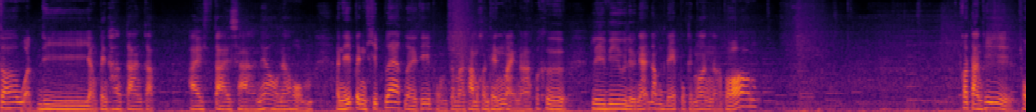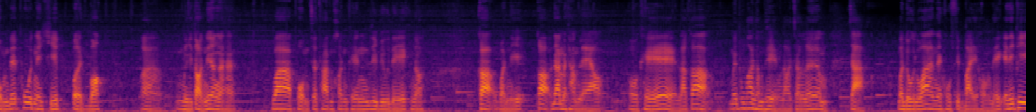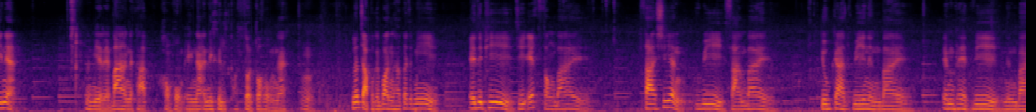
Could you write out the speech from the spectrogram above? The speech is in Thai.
สวัสดีอย่างเป็นทางการกับ i s t y l e Channel นะครับผม อันนี้เป็นคลิปแรกเลยที่ผมจะมาทำคอนเทนต์ใหม่นะ ก็คือรีวิวหรือแนะนำเด็กโปเกมอนนะครับผมก็ตามที่ผมได้พูดในคลิปเปิดบล็อกอ่าหมีต่อเนื่องอะฮะ ว่าผมจะทำคอนเทนต์รีวิวเด็กเนาะก็วันนี้ก็ได้มาทำแล้ว โอเค แล้วก็ไม่พูดพร่ำทำเพลงเราจะเริ่มจาก มาดูกันว่าใน 60 ใบของเด็ก ADP เนี่ยมันมีอะไรบ้างนะครับ ของผมเองนะ อันนี้คือส่วนตัวผมนะมเริ่มจากโปเกมอนนะครับก็จะมี ADP GX 2 ใบ s t a r เ i a n V 3 ใบยูกาด V 1 ใบ e m p l a t e V 1 ใบ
